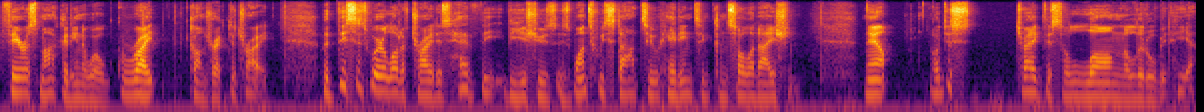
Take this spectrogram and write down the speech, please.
Fairest market in the world great contract to trade. But this is where a lot of traders have the, the issues is once we start to head into consolidation. Now I'll just drag this along a little bit here.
